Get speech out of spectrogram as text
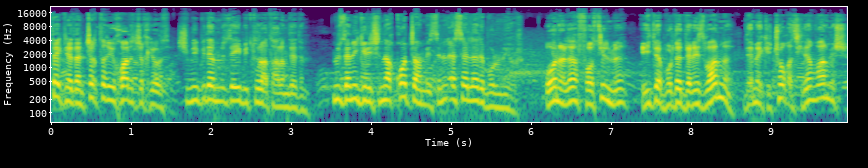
Tekneden çıktık yukarı çıkıyoruz. Şimdi bir de müzeyi bir tur atalım dedim. Müzenin girişinde Koç Camisi'nin eserleri bulunuyor. O ne la fosil mi? İyi de burada deniz var mı? Demek ki çok eskiden varmış.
